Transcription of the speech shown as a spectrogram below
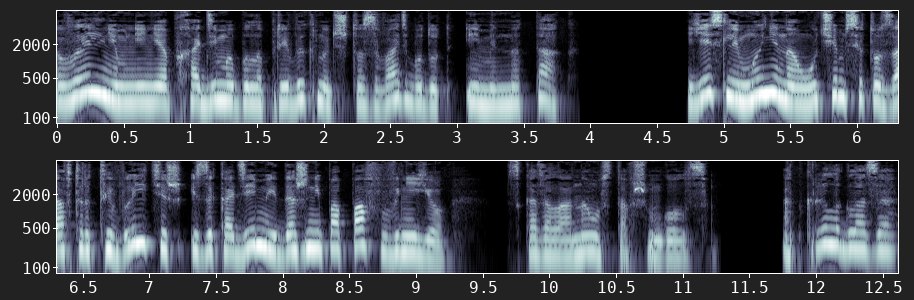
В Эльне мне необходимо было привыкнуть, что звать будут именно так. «Если мы не научимся, то завтра ты вылетишь из академии, даже не попав в нее», сказала она уставшим голосом. Открыла глаза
